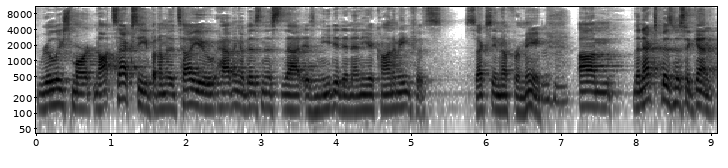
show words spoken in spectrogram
really smart, not sexy, but I'm going to tell you, having a business that is needed in any economy, it's sexy enough for me. Mm-hmm. Um, the next business, again,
